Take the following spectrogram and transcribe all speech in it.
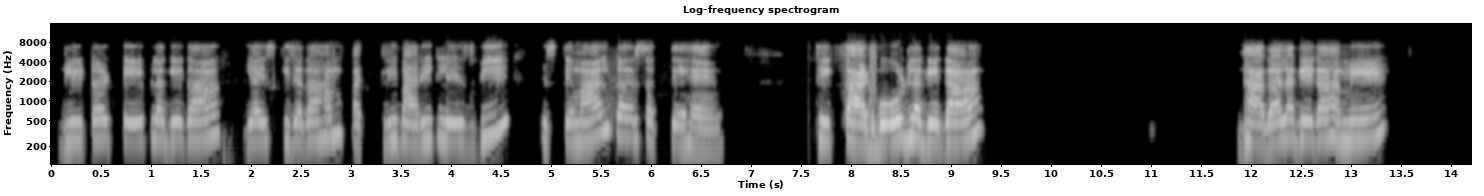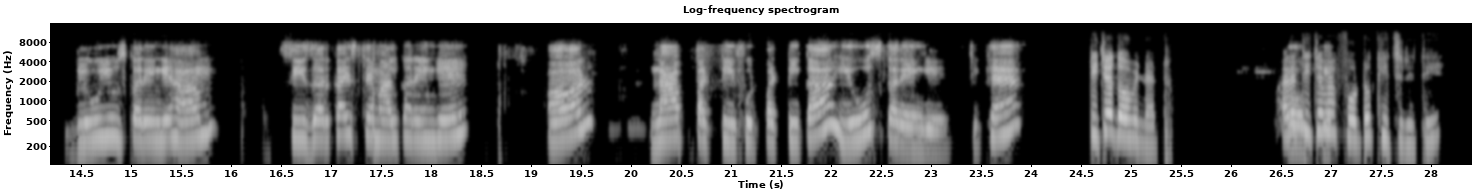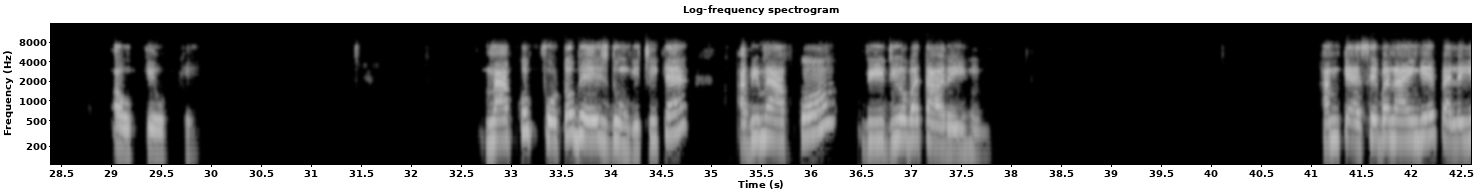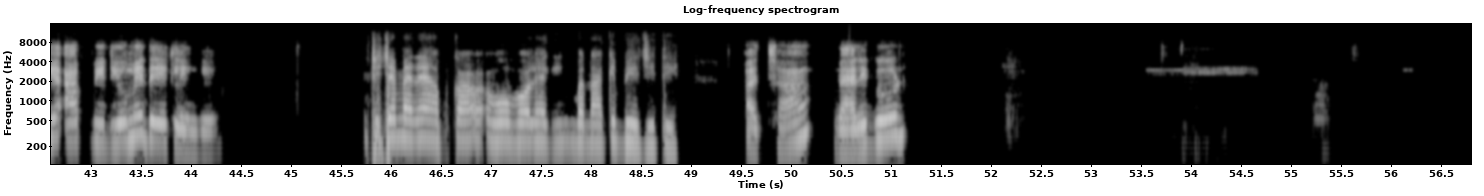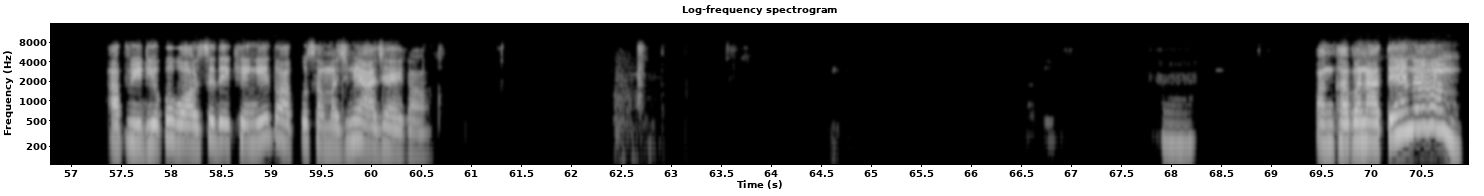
ग्लिटर टेप लगेगा, या इसकी जगह हम पतली बारीक लेस भी इस्तेमाल कर सकते हैं। ठीक कार्डबोर्ड लगेगा। धागा लगेगा हमें। ग्लू यूज़ करेंगे हम। सीजर का इस्तेमाल करेंगे। और नाप पट्टी फुट पट्टी का यूज़ करेंगे। ठीक है? टीचर दो मिनट। अरे टीचर मैं फ़ोटो खींच रही थी। ओके ओके मैं आपको फ़ोटो भेज दूँगी ठीक है? अभी मैं आपको वीडियो बता रही हूँ। हम कैसे बनाएँगे पहले ये आप वीडियो में देख लेंगे। टीचर मैंने आपका वो वॉल हैंगिंग बना के भेजी थी। अच्छा वेरी गुड आप वीडियो को गौर से देखेंगे तो आपको समझ में आ जाएगा। हम्म। पंखा बनाते हैं ना हम?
